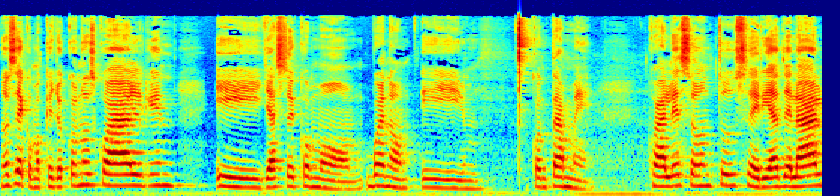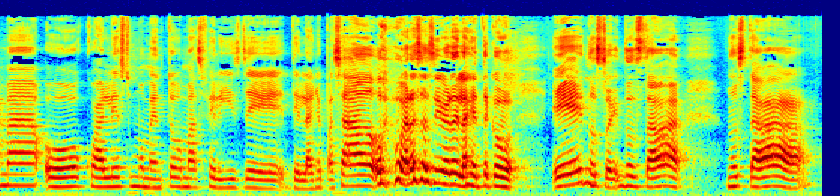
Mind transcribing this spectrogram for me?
no sé, como que yo conozco a alguien y ya estoy como, bueno, y contame, cuáles son tus heridas del alma o cuál es tu momento más feliz de, del año pasado. Ahora es así, ¿verdad? La gente como, eh, no, estoy, no estaba, no estaba,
